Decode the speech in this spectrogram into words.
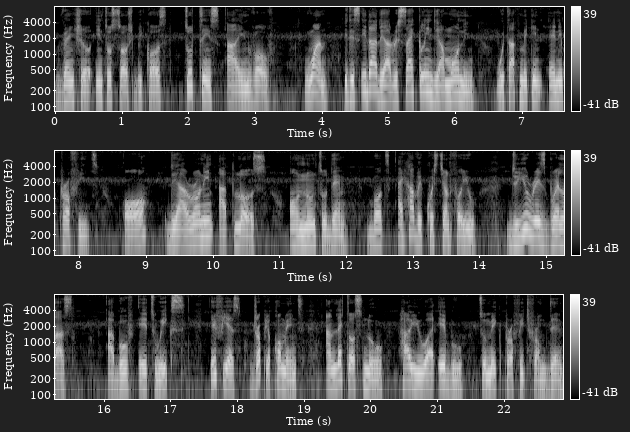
venture into such because two things are involved. One, it is either they are recycling their money without making any profit or they are running at loss unknown to them. But I have a question for you. Do you raise broilers above 8 weeks? If yes, drop your comment and let us know how you are able to make profit from them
